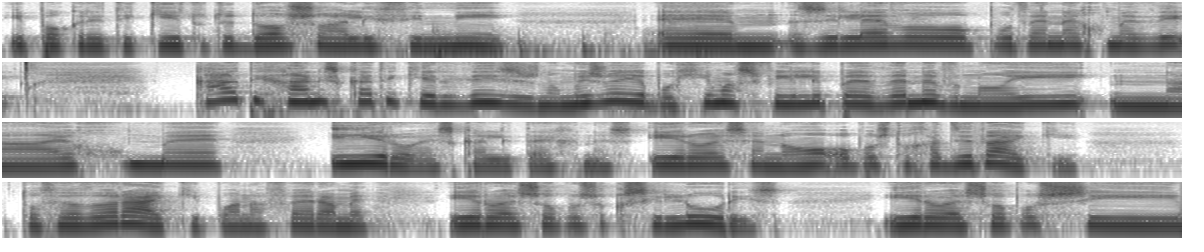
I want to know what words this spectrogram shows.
υποκριτική του, την τόσο αληθινή. Ε, ζηλεύω που δεν έχουμε δει. Κάτι χάνεις, κάτι κερδίζεις. Νομίζω η εποχή μας, Φίλιππε, δεν ευνοεί να έχουμε ήρωες καλλιτέχνες. Ήρωες εννοώ όπως το Χατζηδάκι, το Θεοδωράκι που αναφέραμε. Ήρωες όπως ο Ξυλούρης. Ήρωες όπως η,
